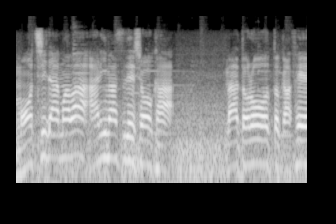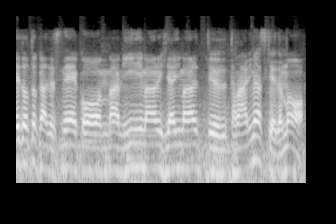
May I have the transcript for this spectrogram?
持ち球はありますでしょうか？まあ、ドローとかフェードとかですねこう、まあ、右に曲がる左に曲がるっていう球ありますけれども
